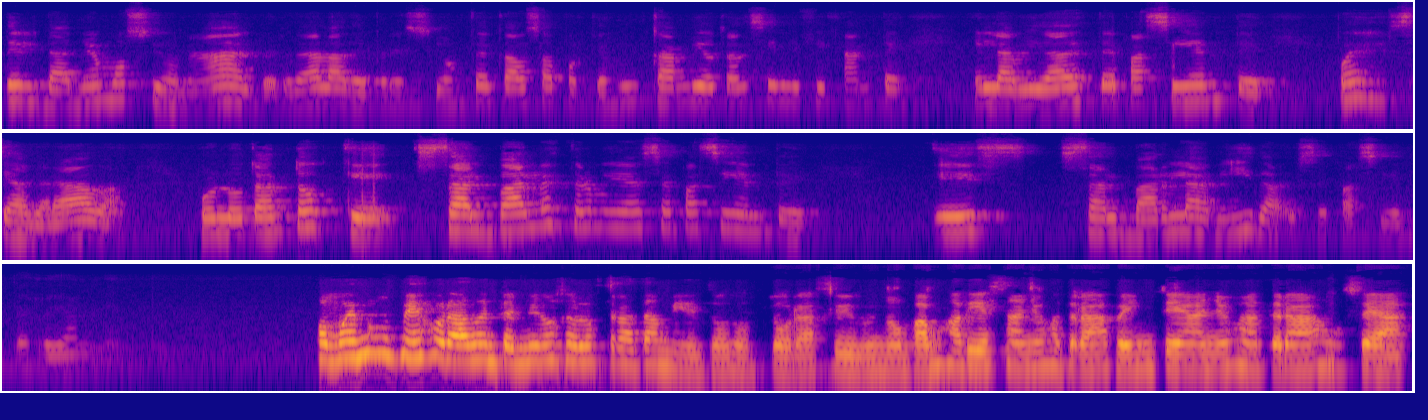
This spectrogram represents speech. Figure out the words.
del daño emocional, ¿verdad? La depresión que causa, porque es un cambio tan significante en la vida de este paciente, pues se agrava. Por lo tanto, que salvar la extremidad de ese paciente es salvar la vida de ese paciente realmente. ¿Cómo hemos mejorado en términos de los tratamientos, doctora? Si nos vamos a 10 años atrás, 20 años atrás, o sea,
